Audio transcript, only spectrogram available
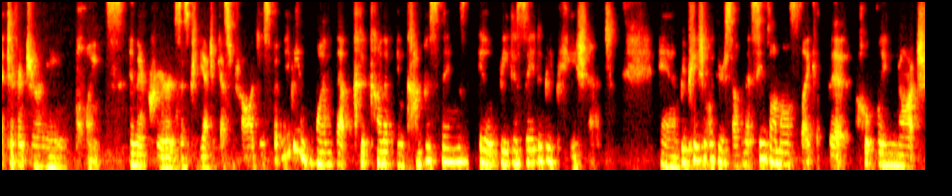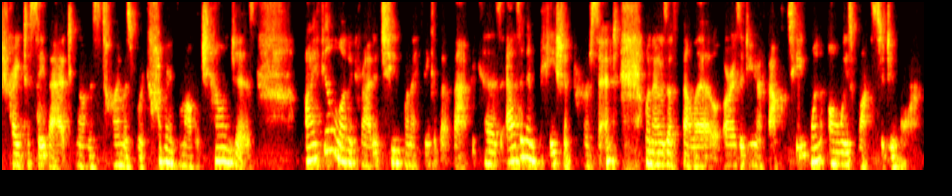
at different journey points in their careers as pediatric gastroenterologists, but maybe one that could kind of encompass things. It would be to say to be patient and be patient with yourself. And it seems almost like a bit, hopefully not try to say that, you know, this time as we're recovering from all the challenges. I feel a lot of gratitude when I think about that because as an impatient person, when I was a fellow or as a junior faculty, one always wants to do more.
